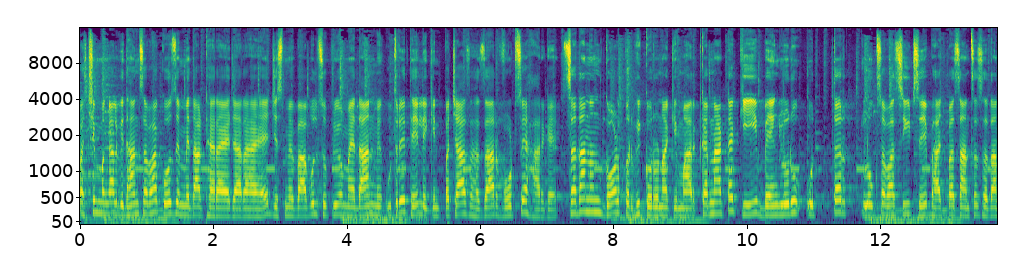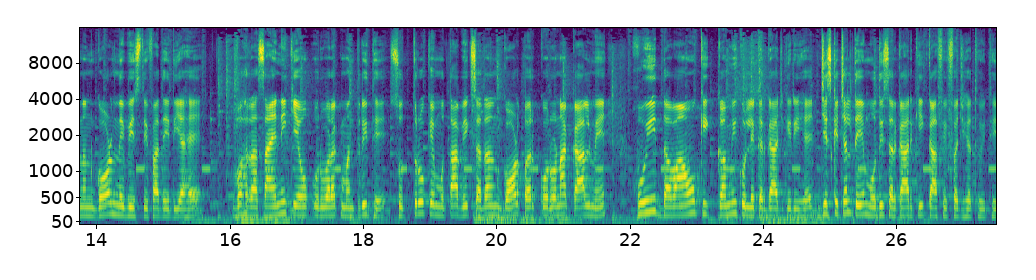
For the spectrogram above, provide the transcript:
पश्चिम बंगाल विधानसभा को जिम्मेदार ठहराया जा रहा है, जिसमें बाबुल सुप्रियो मैदान में उतरे थे, लेकिन पचास हज़ार वोट से हार गए। सदानंद गौड़ पर भी कोरोना की मार। कर्नाटक की बेंगलुरु उत्तर लोकसभा सीट से भाजपा सांसद सदानंद गौड़ ने भी इस्तीफा दे दिया है। वह रासायनिक एवं उर्वरक मंत्री थे। सूत्रों के मुताबिक सदन गौड़ पर कोरोना काल में हुई दवाओं की कमी को लेकर गाज गिरी है, जिसके चलते मोदी सरकार की काफ़ी फजीहत हुई थी।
